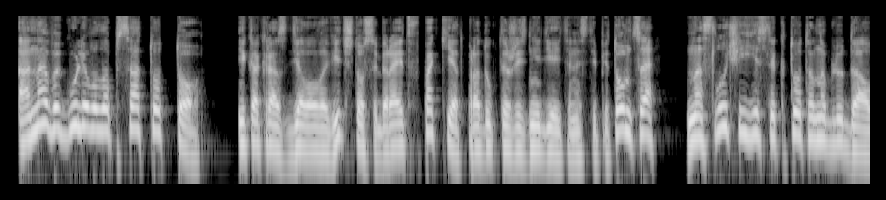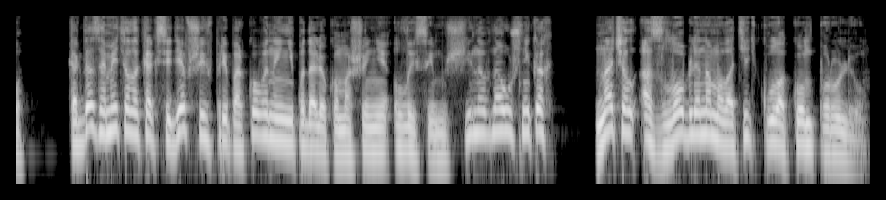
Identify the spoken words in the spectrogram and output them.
Она выгуливала пса То-То и как раз делала вид, что собирает в пакет продукты жизнедеятельности питомца на случай, если кто-то наблюдал, когда заметила, как сидевший в припаркованной неподалеку машине лысый мужчина в наушниках начал озлобленно молотить кулаком по рулю.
